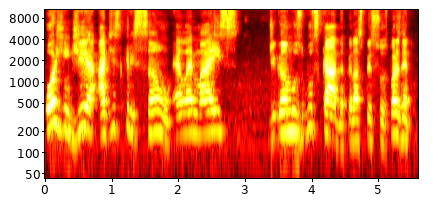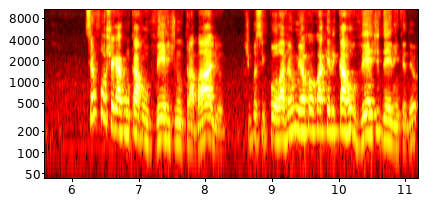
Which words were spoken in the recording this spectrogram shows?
Hoje em dia, a descrição ela é mais, digamos, buscada pelas pessoas. Por exemplo, se eu for chegar com um carro verde no trabalho, tipo assim, pô, lá vem o Minhoca com aquele carro verde dele, entendeu?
